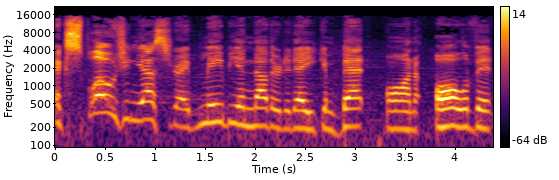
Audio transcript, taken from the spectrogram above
Explosion yesterday, maybe another today. You can bet on all of it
